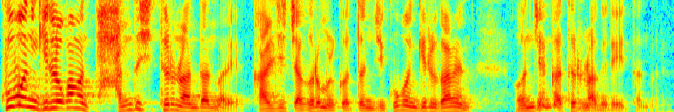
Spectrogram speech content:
굽은 길로 가면 반드시 드러난단 말이에요. 갈지자 걸음을 걷든지 굽은 길을 가면 언젠가 드러나게 돼 있단 말이에요.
